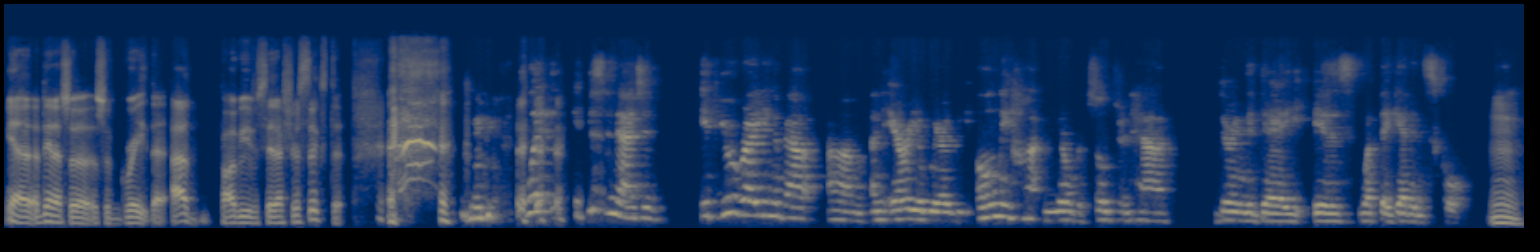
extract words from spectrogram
yeah i think that's a it's a great that i'd probably even say that's your sixth tip what, just imagine if you're writing about um, an area where the only hot meal the children have during the day is what they get in school, Mm,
